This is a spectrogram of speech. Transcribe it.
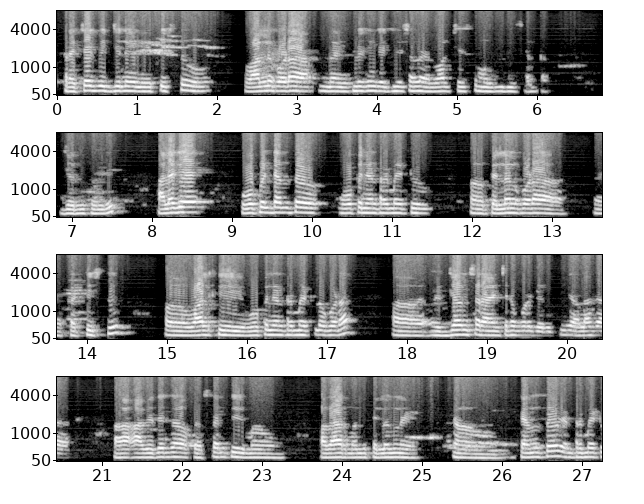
ప్రత్యేక విద్యని నేర్పిస్తూ వాళ్ళని కూడా ఇంక్లూజింగ్ ఎడ్యుకేషన్లో ఇన్వాల్వ్ చేస్తూ ముందుకు తీసుకెళ్తాం జరుగుతుంది. అలాగే ఓపెన్ టెన్త్ ఓపెన్ ఇంటర్మీడియట్ పిల్లలు కూడా కట్టిస్తూ వాళ్ళకి ఓపెన్ ఇంటర్మీడియట్లో కూడా ఎగ్జామ్స్ రాయించడం కూడా జరుగుతుంది. అలాగా ఆ- విధంగా ప్రస్తుతానికి మనం పదహారు మంది పిల్లల్ని టెన్త్ ఇంటర్మీడియట్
